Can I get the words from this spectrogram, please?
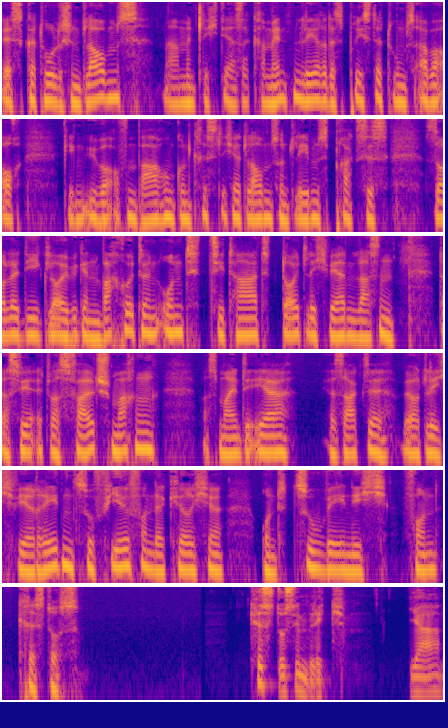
des katholischen Glaubens, namentlich der Sakramentenlehre des Priestertums, aber auch gegenüber Offenbarung und christlicher Glaubens- und Lebenspraxis solle die Gläubigen wachrütteln und, Zitat, deutlich werden lassen, dass wir etwas falsch machen. Was meinte er? Er sagte wörtlich, wir reden zu viel von der Kirche und zu wenig von Christus. Christus im Blick. Ja,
